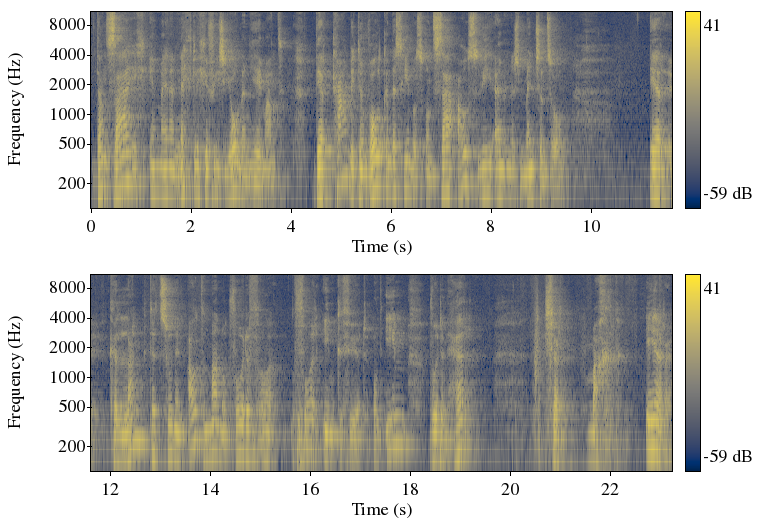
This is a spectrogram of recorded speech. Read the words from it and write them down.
Dann sah ich in meinen nächtlichen Visionen jemand, der kam mit den Wolken des Himmels und sah aus wie eines Menschensohn. Er gelangte zu dem alten Mann und wurde vor, vor ihm geführt. Und ihm wurden Herrschermacht, Ehre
